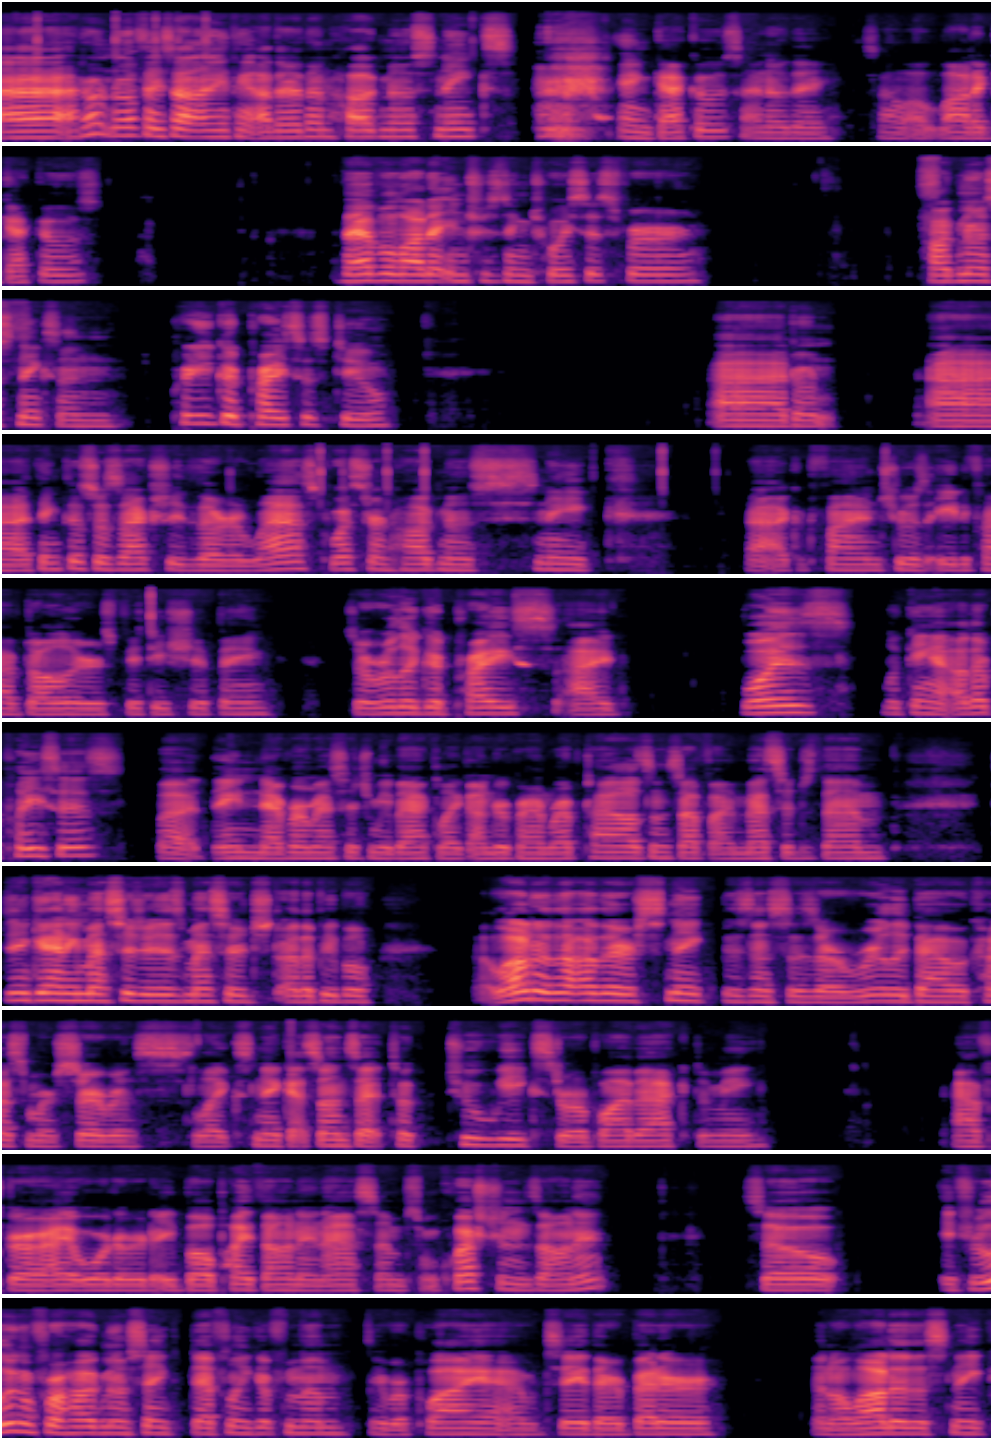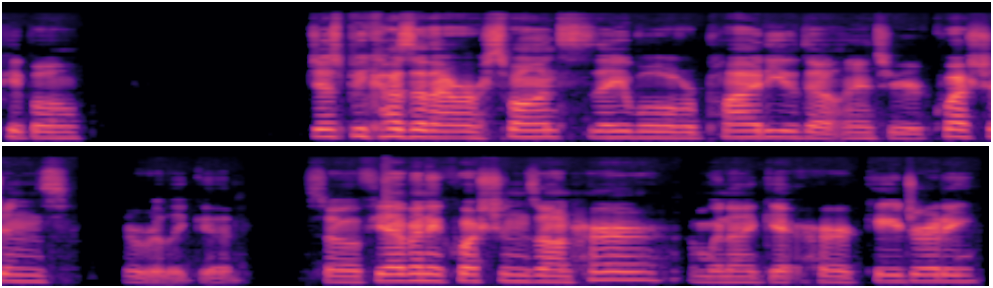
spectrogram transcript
Uh, I don't know if they sell anything other than hognose snakes and geckos. I know they sell a lot of geckos. They have a lot of interesting choices for hognose snakes and pretty good prices too. Uh, I don't. Uh, I think this was actually their last Western hognose snake that I could find. She was eighty-five dollars, fifty shipping. So a really good price. I was looking at other places, but they never messaged me back like Underground Reptiles and stuff. I messaged them, didn't get any messages, messaged other people. A lot of the other snake businesses are really bad with customer service. Like Snake at Sunset took two weeks to reply back to me after I ordered a ball python and asked them some questions on it. So if you're looking for a hognose snake, definitely get from them. They reply. I would say they're better than a lot of the snake people just because of that response, they will reply to you. They'll answer your questions. They're really good. So if you have any questions on her, I'm going to get her cage ready.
